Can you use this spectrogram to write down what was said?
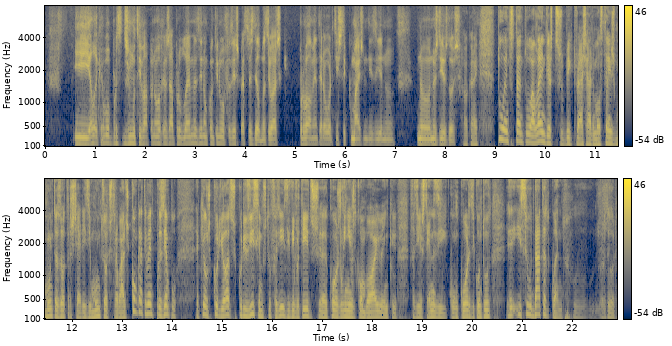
E ele acabou por se desmotivar para não arranjar problemas e não continuou a fazer as peças dele, mas eu acho que provavelmente era o artista que mais me dizia no, no, nos dias de hoje. Ok. Tu, entretanto, além destes Big Trash Animals, tens muitas outras séries e muitos outros trabalhos, concretamente, por exemplo, aqueles curiosos, curiosíssimos que tu fazias e divertidos uh, com as linhas de comboio, em que fazias cenas e com cores e com tudo. Uh, isso data de quando, Arthur?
